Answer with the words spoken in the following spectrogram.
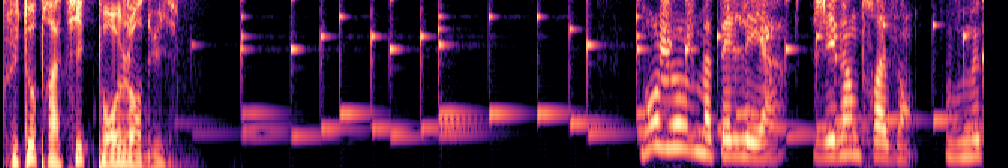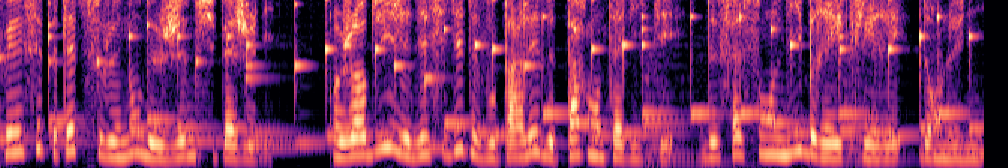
plutôt pratique pour aujourd'hui. Bonjour, je m'appelle Léa, j'ai 23 ans. Vous me connaissez peut-être sous le nom de Je ne suis pas jolie. Aujourd'hui, j'ai décidé de vous parler de parentalité, de façon libre et éclairée, dans le nid.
